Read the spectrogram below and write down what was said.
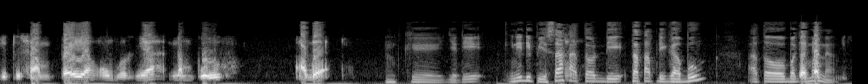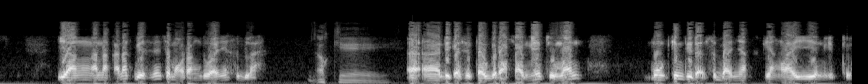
Gitu sampai yang umurnya 60 ada. Oke, okay. jadi ini dipisah hmm. atau di tetap digabung atau bagaimana? Tetap, yang anak-anak biasanya sama orang tuanya sebelah. Oke. Okay. Uh, uh, dikasih tahu gerakannya, cuman mungkin tidak sebanyak yang lain gitu.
